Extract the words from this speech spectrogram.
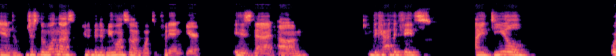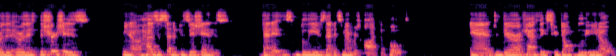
And just the one last bit of nuance I would want to put in here is that um, the Catholic faith's ideal or the or the, the church is, you know, has a set of positions that it believes that its members ought to hold. And there are Catholics who don't believe, you know,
